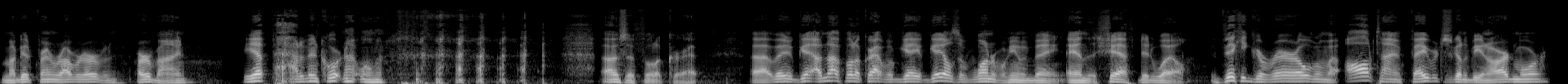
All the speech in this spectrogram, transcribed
my good friend Robert Irvin Irvine. Yep, I'd have been courting that woman. I'm so full of crap. Uh, I'm not full of crap. But Gail, Gail's a wonderful human being, and the chef did well. Vickie Guerrero, one of my all-time favorites, is going to be in Ardmore.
